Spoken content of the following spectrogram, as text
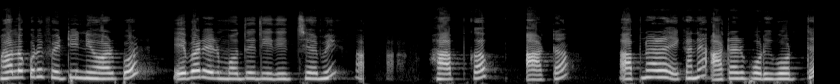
ভালো করে ফেটিয়ে নেওয়ার পর এবার এর মধ্যে দিয়ে দিচ্ছি আমি হাফ কাপ আটা। আপনারা এখানে আটার পরিবর্তে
